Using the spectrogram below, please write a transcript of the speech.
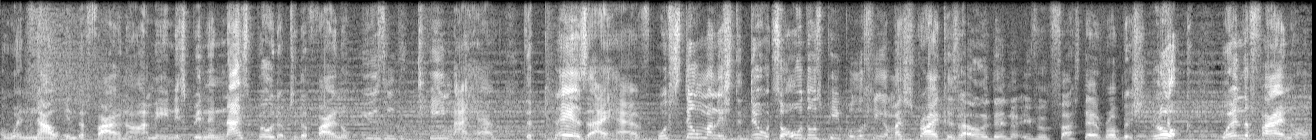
and we're now in the final. I mean, it's been a nice build up to the final using the team I have, the players I have. We've still managed to do it. So all those people looking at my strikers like, oh, they're not even fast, they're rubbish. Look, we're in the final.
